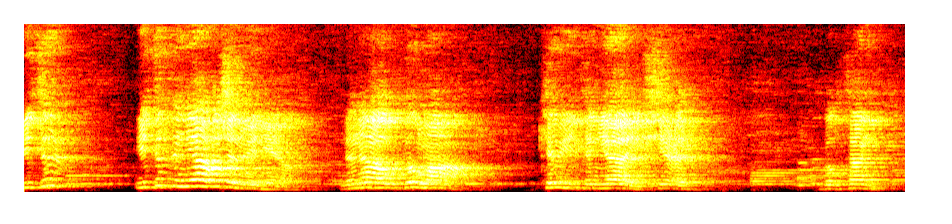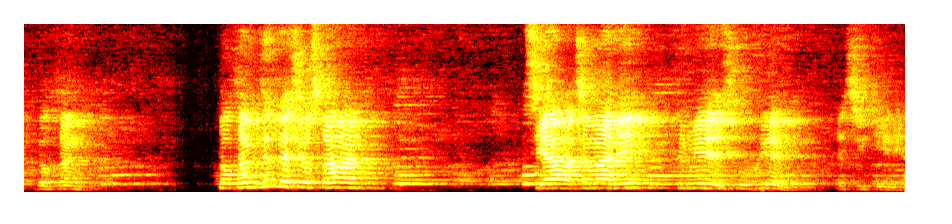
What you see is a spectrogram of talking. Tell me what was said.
ئیتر ئیتر دنیا ڕەجە نوێنەیە لەناو دڵما کەوی تەنیای شیعر دڵتەنگ دڵتەنگ دڵتەنگتر لە کوێستان سیا چەمانەی فرمێسک و خوێن ئەچریکێنێ.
